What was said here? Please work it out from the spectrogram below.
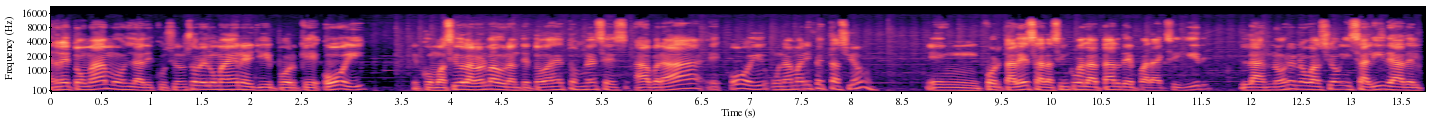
retomamos la discusión sobre Luma Energy porque hoy, eh, como ha sido la norma durante todos estos meses, habrá eh, hoy una manifestación en Fortaleza a las 5 de la tarde para exigir la no renovación y salida del,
